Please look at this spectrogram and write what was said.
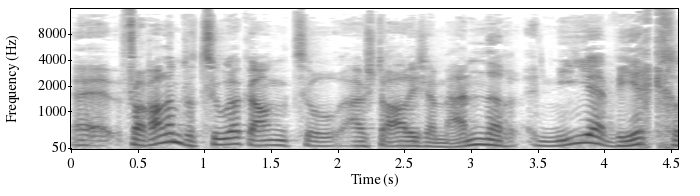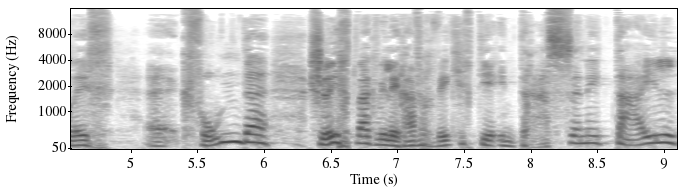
äh, vor allem den Zugang zu australischen Männern nie wirklich äh, gefunden. Schlichtweg, weil ich einfach wirklich die Interessen nicht teile.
